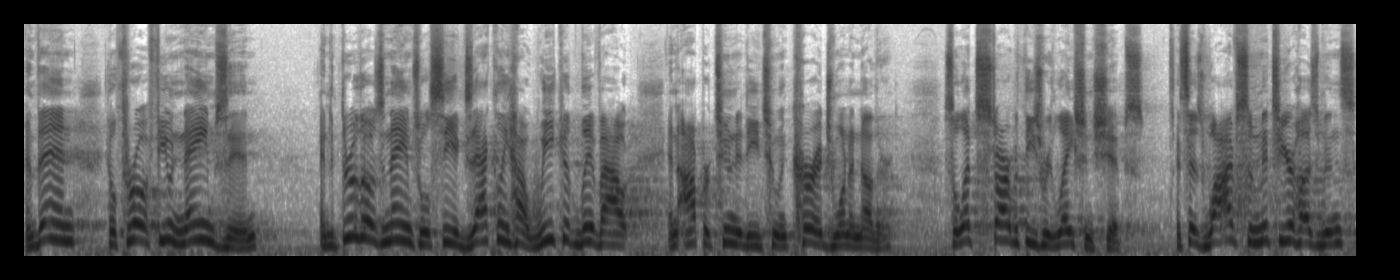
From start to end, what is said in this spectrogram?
And then he'll throw a few names in, and through those names, we'll see exactly how we could live out an opportunity to encourage one another. So let's start with these relationships. It says, Wives, submit to your husbands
